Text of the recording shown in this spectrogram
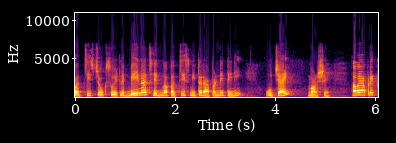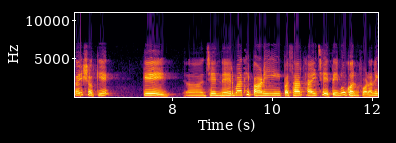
પચીસ ચોકસો, એટલે બેના છેદમાં પચીસ મીટર આપણને તેની ઊંચાઈ મળશે. હવે આપણે કહી શકીએ કે જે નહેરમાંથી પાણી પસાર થાય છે, તેનું ઘનફળ અને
